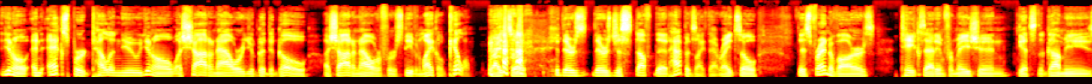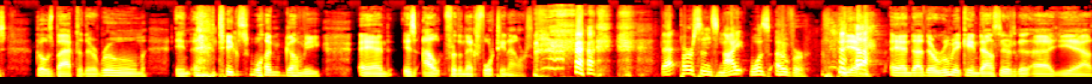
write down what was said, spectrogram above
you know an expert telling you you know a shot an hour you're good to go. A shot an hour for stephen michael kill him right? So there's there's just stuff that happens like that right? So this friend of ours takes that information gets the gummies goes back to their room and takes one gummy and is out for the next 14 hours. That person's night was over. Yeah and uh, their roommate came downstairs and goes uh, yeah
